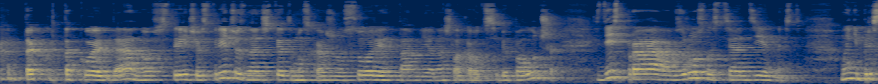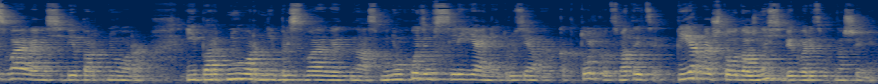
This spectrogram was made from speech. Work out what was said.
так, такое, да, но встреча встречу, значит, этому скажу, сори, там я нашла кого-то себе получше. Здесь про взрослость и отдельность. Мы не присваиваем себе партнера, и партнер не присваивает нас. Мы не уходим в слияние, друзья мои. Как только, вот смотрите, первое, что вы должны себе говорить в отношениях.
